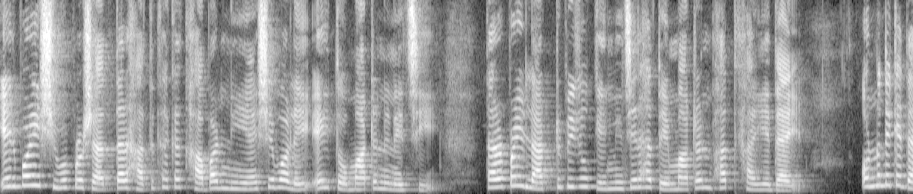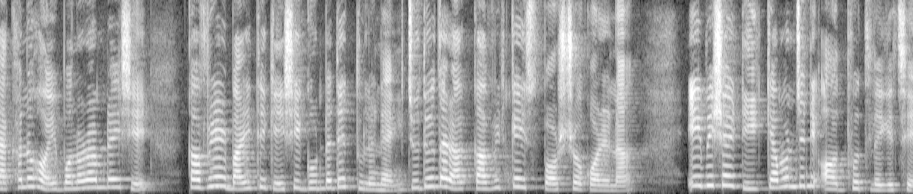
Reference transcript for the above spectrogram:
এরপরেই শিবপ্রসাদ তার হাতে থাকা খাবার নিয়ে এসে বলে, এই তো, মাটন এনেছি। তারপরেই লাট্টু পিকুকে নিজের হাতে মাটন ভাত খাইয়ে দেয়। অন্যদিকে দেখানো হয়, বলরামরা এসে কাবিরের বাড়ি থেকে সেই গুন্ডাদের তুলে নেয়, যদিও তারা কাবিরকে স্পর্শ করে না। এই বিষয়টি কেমন জানি অদ্ভুত লেগেছে।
